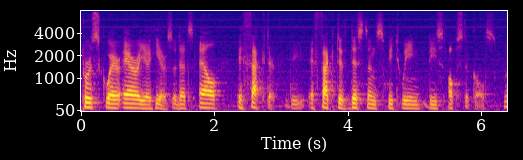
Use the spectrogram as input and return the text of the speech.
per square area here. So that's L effective, the effective distance between these obstacles. Hmm?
